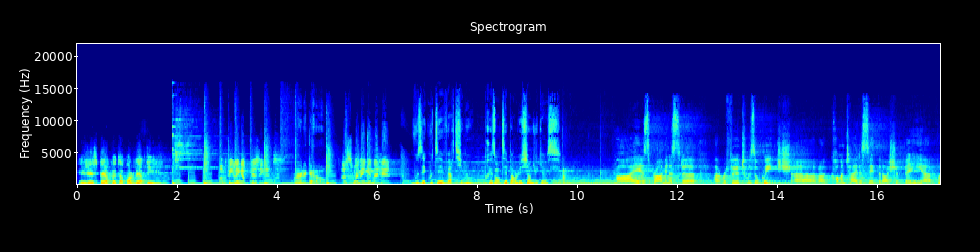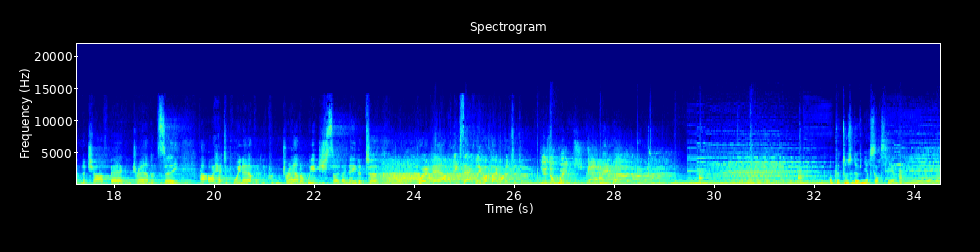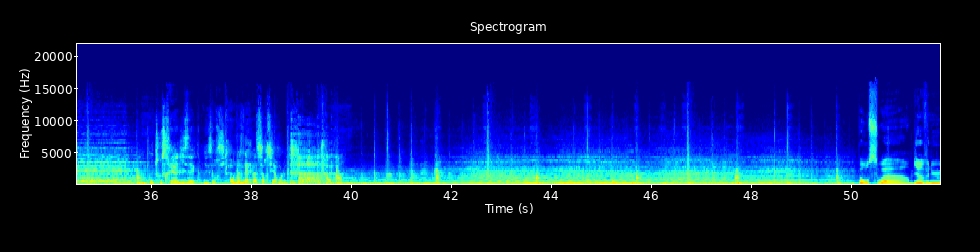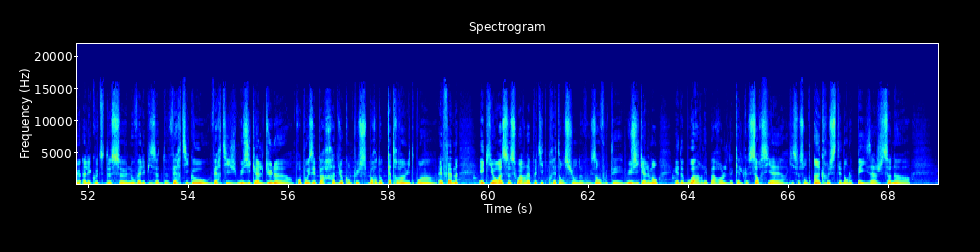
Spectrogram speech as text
Et j'espère que t'as pas le vertige. A feeling of dizziness. Vertigo. A swimming in the head. Vous écoutez Vertigo, présenté par Lucien Ducasse. I, as Prime Minister, uh, referred to as a witch. Uh, a commentator said that I should be uh, put in a chaff bag and drowned at sea. Uh, I had to point out that you couldn't drown a witch, so they needed to work out exactly what they wanted to do. She's a witch! On peut tous devenir sorcière. On peut tous réaliser qu'on est sorcière. On ne naît pas sorcière, on le devient. Bonsoir, bienvenue à l'écoute de ce nouvel épisode de Vertigo, vertige musical d'une heure proposé par Radio Campus Bordeaux 88.fm et qui aura ce soir la petite prétention de vous envoûter musicalement et de boire les paroles de quelques sorcières qui se sont incrustées dans le paysage sonore.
